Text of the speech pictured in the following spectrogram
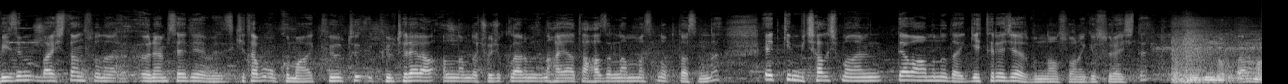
Bizim baştan sona önemsediğimiz kitap okuma, kültü, kültürel anlamda çocuklarımızın hayata hazırlanması noktasında etkin bir çalışmaların devamını da getireceğiz bundan sonraki süreçte. Bilgi notlar mı?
